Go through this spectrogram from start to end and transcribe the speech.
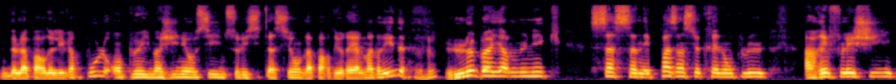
de la part de Liverpool. On peut imaginer aussi une sollicitation de la part du Real Madrid. Mhm. Le Bayern Munich, ça, ça n'est pas un secret non plus, a réfléchi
